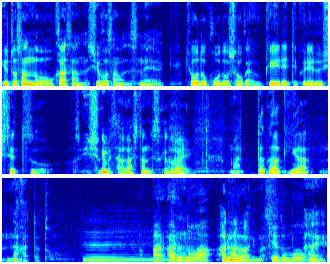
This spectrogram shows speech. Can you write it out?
ゆうとさんのお母さん志保さんはですね強度行動障害を受け入れてくれる施設を一生懸命探したんですけど、はい、全く空きがなかったと。ああるのはあるのはあります。けども、はい。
